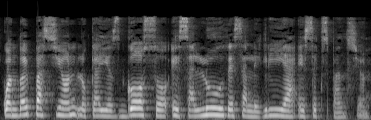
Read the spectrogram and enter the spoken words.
Cuando hay pasión, lo que hay es gozo, es salud, es alegría, es expansión.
